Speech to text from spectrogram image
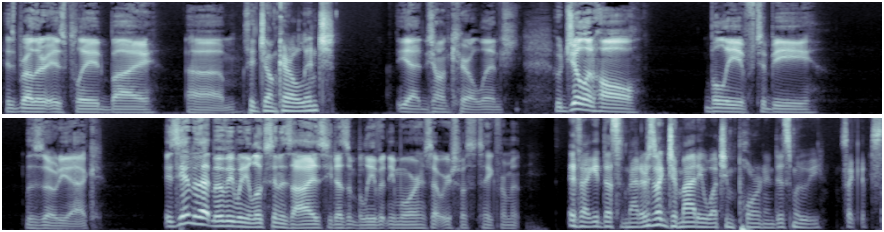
His brother is played by um Is it John Carroll Lynch? yeah, John Carroll Lynch, who Gyllenhaal believed to be the Zodiac. Is the end of that movie when he looks in his eyes, he doesn't believe it anymore? Is that what you're supposed to take from it? It's like it doesn't matter. It's like Giamatti watching porn in this movie. It's like it's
